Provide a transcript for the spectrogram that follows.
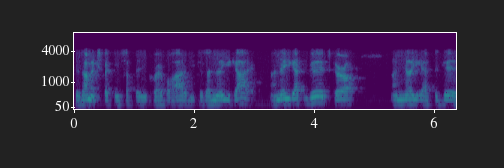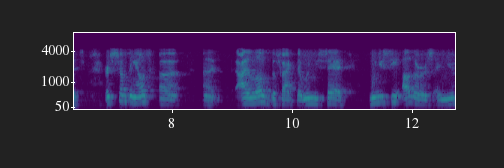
because I'm expecting something incredible out of you because I know you got it. I know you got the goods, girl. I know you got the goods. There's something else. Uh, uh, I love the fact that when you said when you see others and you're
